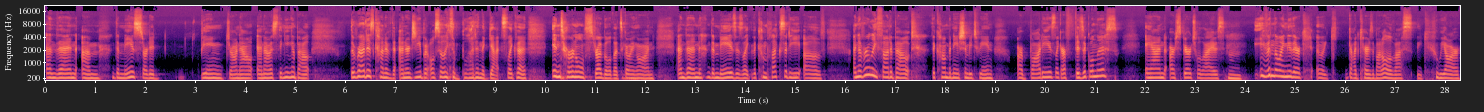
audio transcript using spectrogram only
And then um, the maze started being drawn out. And I was thinking about the red is kind of the energy, but also like the blood in the guts, like the internal struggle that's going on. And then the maze is like the complexity of, I never really thought about the combination between our bodies, like our physicalness, and our spiritual lives. Even though I knew there, like God cares about all of us, like who we are,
